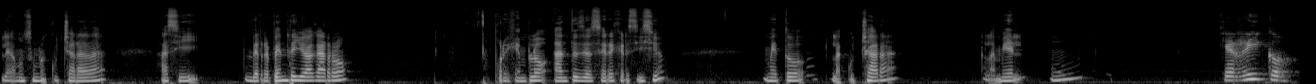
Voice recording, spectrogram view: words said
le damos una cucharada. Así, de repente yo agarro, por ejemplo, antes de hacer ejercicio, meto la cuchara a la miel. Qué rico.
